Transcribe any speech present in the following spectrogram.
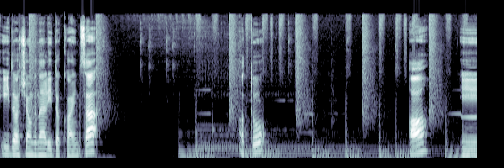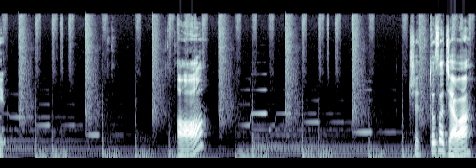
i dociągnęli do końca. O tu. O i o. Czy to zadziała?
